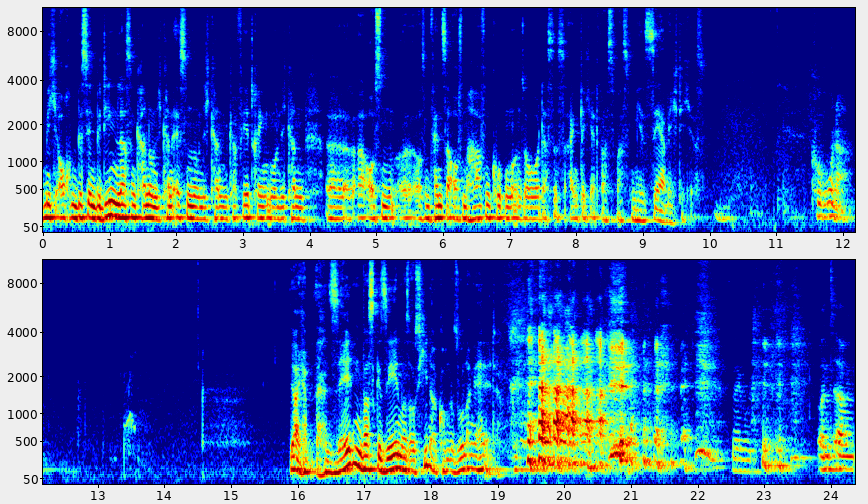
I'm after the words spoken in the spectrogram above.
mich auch ein bisschen bedienen lassen kann und ich kann essen und ich kann Kaffee trinken und ich kann äh, aus, dem, äh, aus dem Fenster auf den Hafen gucken und so. Das ist eigentlich etwas, was mir sehr wichtig ist. Corona. Ja, ich habe selten was gesehen, was aus China kommt und so lange hält. Sehr gut. Und ähm,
